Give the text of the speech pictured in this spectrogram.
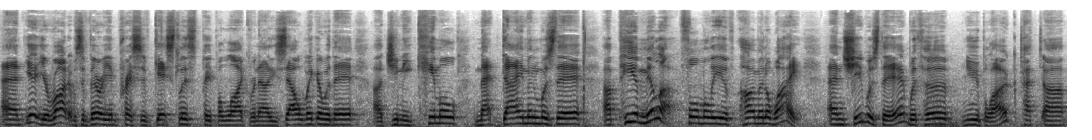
And yeah, you're right, it was a very impressive guest list. People like Renee Zellweger were there, uh, Jimmy Kimmel, Matt Damon was there, uh, Pia Miller, formerly of Home and Away. And she was there with her new bloke, Pat. Uh,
